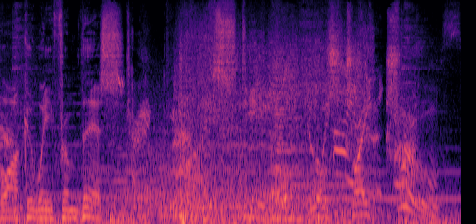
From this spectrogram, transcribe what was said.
walk away from this. Take my steel, your straight true.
